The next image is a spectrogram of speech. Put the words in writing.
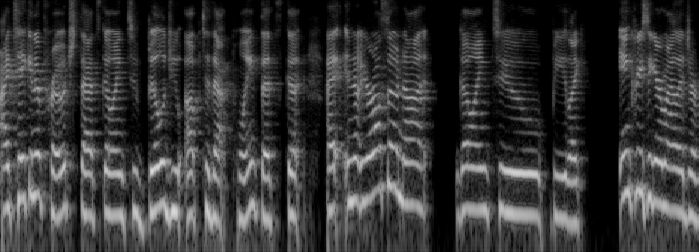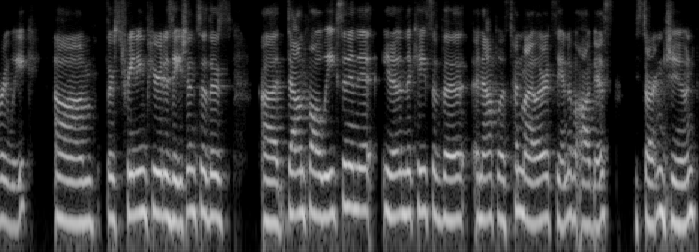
I take an approach that's going to build you up to that point. That's good. You know, you're also not going to be like increasing your mileage every week. Um, there's training periodization, so there's uh, downfall weeks. And in the, you know, in the case of the Annapolis 10 miler, it's the end of August. You start in June.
